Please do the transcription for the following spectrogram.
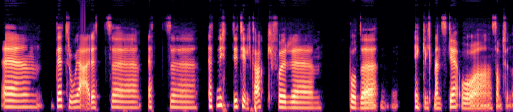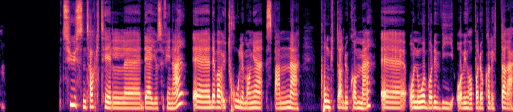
det tror jeg er et, et, et nyttig tiltak for både enkeltmennesket og samfunnet. Tusen takk til det, Josefine. Eh, det var utrolig mange spennende punkter du kom med, eh, og noe både vi og vi håper dere lyttere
